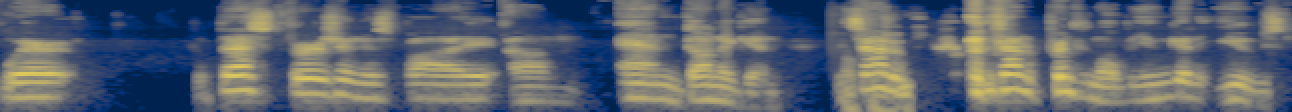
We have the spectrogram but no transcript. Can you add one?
where the best version is by um, Ann Dunnigan. It's okay. out of it's out of printed mode, but you can get it used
